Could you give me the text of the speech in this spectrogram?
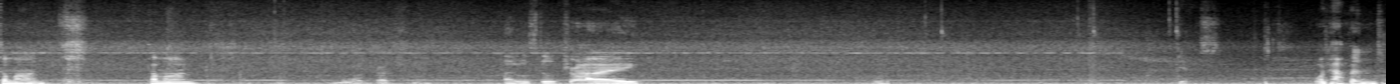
Come on. Come on. I will still try. Yes. What happened?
